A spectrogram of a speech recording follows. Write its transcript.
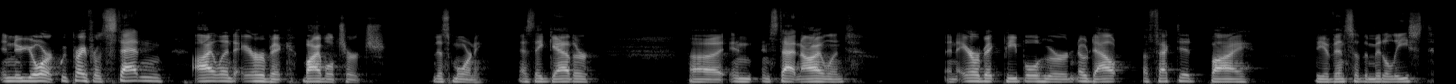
in New York. We pray for Staten Island Arabic Bible Church this morning as they gather uh, in, in Staten Island, an Arabic people who are no doubt affected by the events of the Middle East,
